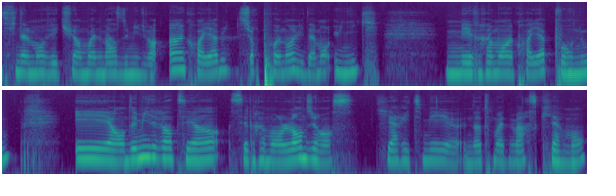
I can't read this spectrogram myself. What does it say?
finalement vécu un mois de mars 2020 incroyable, surprenant évidemment, unique, mais vraiment incroyable pour nous. Et en 2021, c'est vraiment l'endurance qui a rythmé euh, notre mois de mars, clairement.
